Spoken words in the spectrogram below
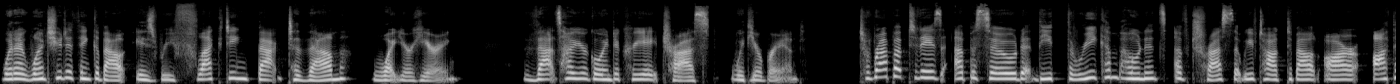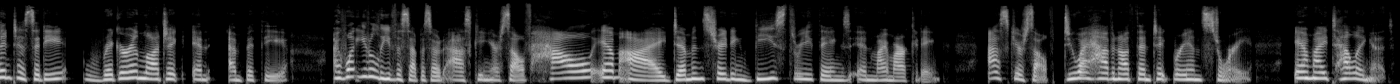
What I want you to think about is reflecting back to them what you're hearing. That's how you're going to create trust with your brand. To wrap up today's episode, the three components of trust that we've talked about are authenticity, rigor and logic, and empathy. I want you to leave this episode asking yourself, how am I demonstrating these three things in my marketing? Ask yourself, do I have an authentic brand story? Am I telling it?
